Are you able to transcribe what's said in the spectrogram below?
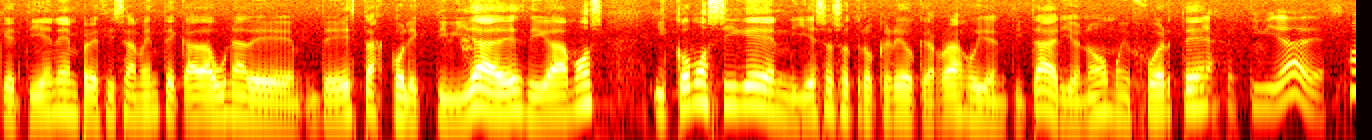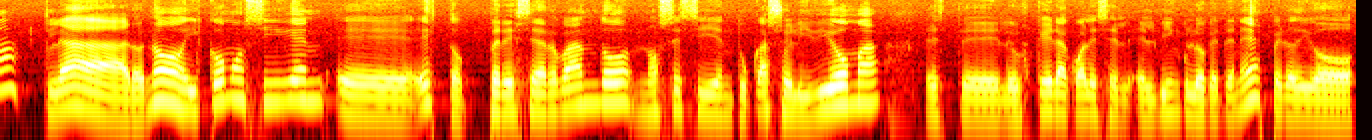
que tienen precisamente cada una de, de estas colectividades, digamos, y cómo siguen, y eso es otro creo que rasgo identitario, ¿no? Muy fuerte. las festividades. Ah, Claro, no, y cómo siguen eh, esto, preservando, no sé si en tu caso el idioma, este, el euskera, cuál es el, el vínculo que tenés, pero digo,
